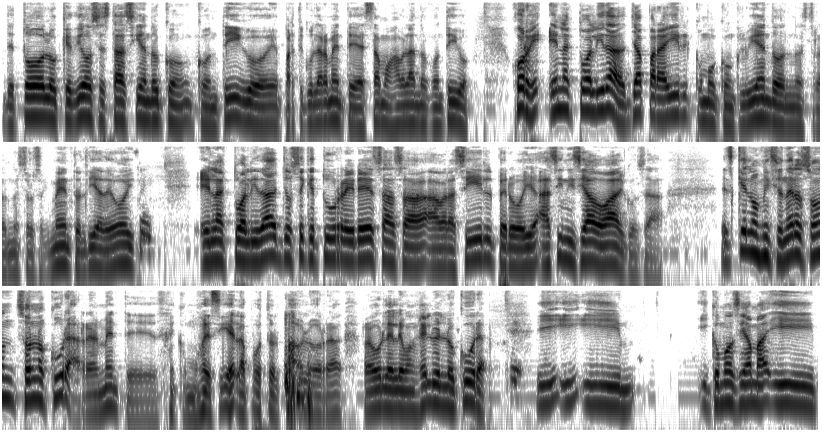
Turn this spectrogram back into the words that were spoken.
de todo lo que Dios está haciendo con, contigo, eh, particularmente estamos hablando contigo. Jorge, en la actualidad, ya para ir como concluyendo nuestro, nuestro segmento el día de hoy, en la actualidad yo sé que tú regresas a, a Brasil, pero has iniciado algo, o sea, es que los misioneros son, son locura, realmente. Como decía el apóstol Pablo, Raúl, el Evangelio es locura. Y, y, y, y, ¿cómo se llama? Y,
